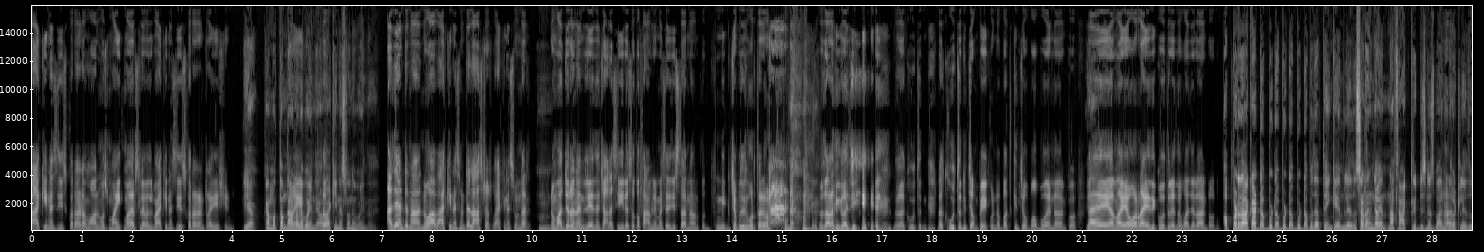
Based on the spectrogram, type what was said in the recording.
వాకీనెస్ తీసుకురావడం almost 'Mike Myers' level wackiness తీసుకురావడానికి ట్రై చేసిండు. యాహ్! కానీ మొత్తం దాంట్లోనే. పోయింది. ఆ సో వాకీనెస్‌లోనే పోయింది అది. అదే అంటున్నా నువ్వు ఆ వ్యాకినెస్ ఉంటే లాస్ట్ వరకు వ్యాకినెస్ ఉండాలి ఉమ్, నువ్వు మధ్యలో నేను లేదు చాలా సీరియస్ ఒక ఫ్యామిలీ మెసేజ్ ఇస్తా అన్నావు అనుకో నీకు చెప్పు తీసి కొడతాడు. నువ్వు సడన్గా వచ్చి నువ్వు నా కూతురు నా కూతుర్ని చంపేయకుండా బతికించావు బాబు అన్నావు అనుకో Yeah. "ఏయ్ అమ్మా ఎవరా ఇది కూతురు ఎందుకు మధ్యలో అంటావు అప్పటిదాకా డబ్బు డబ్బు డబ్బు డబ్బు తప్పితే ఇంకేం లేదు సడన్గా నా ఫ్యాక్టరీ బిజినెస్ బాగా. నడవట్లేదు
